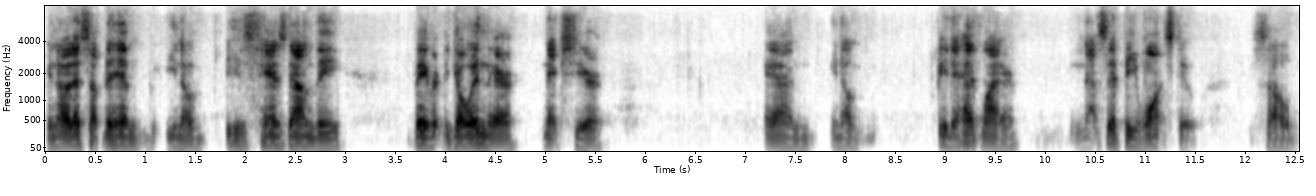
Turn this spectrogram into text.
you know, that's up to him. You know, he's hands down the favorite to go in there next year and, you know, be the headliner. And that's if he wants to. So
